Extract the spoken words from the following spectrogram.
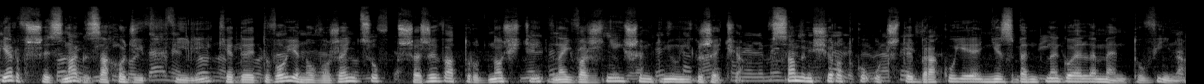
Pierwszy znak zachodzi w chwili, kiedy dwoje nowożeńców przeżywa trudności w najważniejszym dniu ich życia. W samym środku uczty brakuje niezbędnego elementu wina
